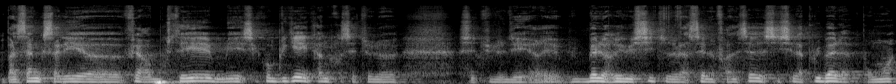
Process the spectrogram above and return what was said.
en pensant que ça allait euh, faire booster, mais c'est compliqué quand c'est une, des plus belles réussites de la scène française, si c'est la plus belle pour moi,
